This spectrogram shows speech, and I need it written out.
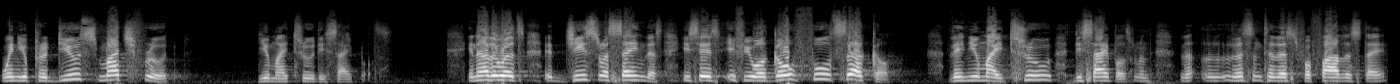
when you produce much fruit, you my true disciples. In other words, Jesus was saying this. He says, if you will go full circle, then you my true disciples. Listen to this for Father's Day.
